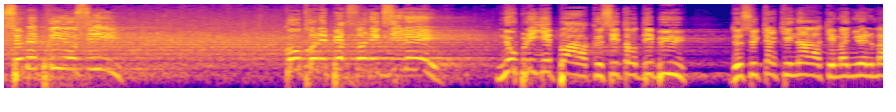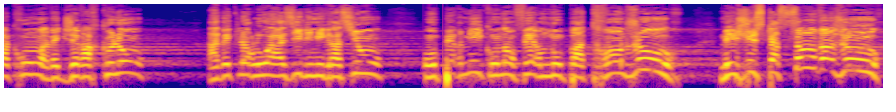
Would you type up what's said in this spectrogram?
Ce mépris aussi contre les personnes exilées. N'oubliez pas que c'est en début de ce quinquennat qu'Emmanuel Macron, avec Gérard Collomb, avec leur loi asile-immigration, ont permis qu'on enferme non pas 30 jours, mais jusqu'à 120 jours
